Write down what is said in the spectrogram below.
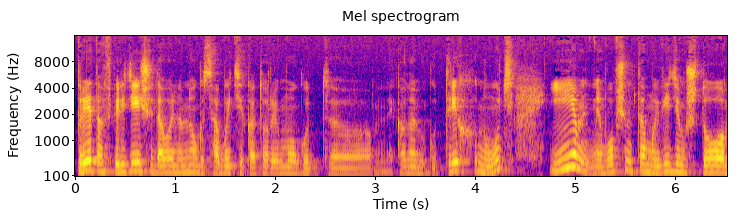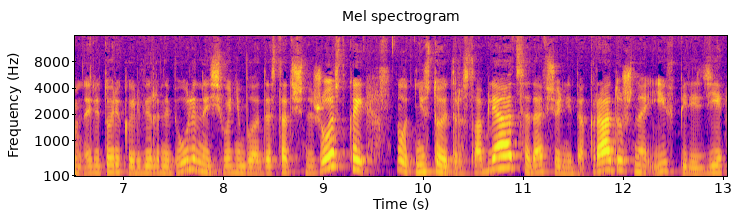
При этом впереди еще довольно много событий, которые могут э, экономику тряхнуть. И, в общем-то, мы видим, что риторика Эльвиры Набиулиной сегодня была достаточно жесткой. Ну, вот не стоит расслабляться, да, все не так радужно, и впереди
